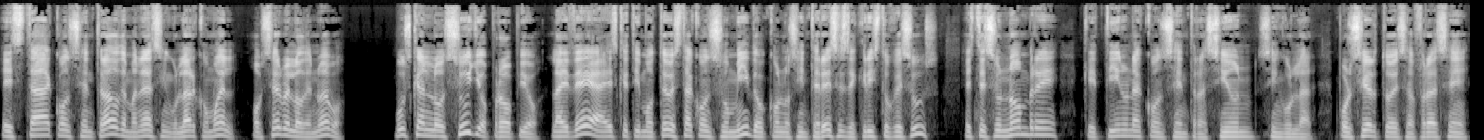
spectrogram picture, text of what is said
está concentrado de manera singular como él. Obsérvelo de nuevo. Buscan lo suyo propio. La idea es que Timoteo está consumido con los intereses de Cristo Jesús. Este es un hombre que tiene una concentración singular. Por cierto, esa frase,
